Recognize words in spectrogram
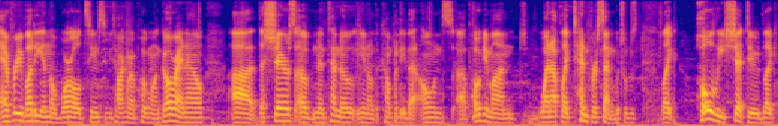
everybody in the world seems to be talking about Pokemon Go right now, uh, the shares of Nintendo, you know, the company that owns uh, Pokemon, went up like 10%, which was like, holy shit, dude. Like,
